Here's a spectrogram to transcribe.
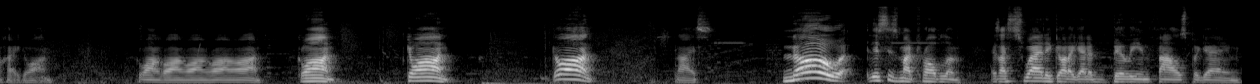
Okay, go on. Go on, go on, go on, go on, go on. Go on. Go on. Nice. No! This is my problem. Is I swear to God I get a billion fouls per game.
